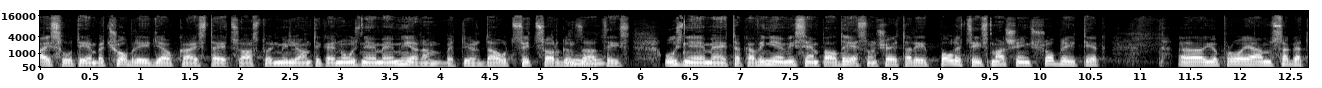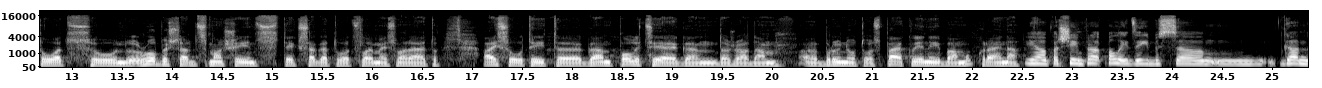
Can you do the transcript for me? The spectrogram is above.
aizsūtījām, bet šobrīd jau, kā es teicu, 8 miljoni tikai no uzņēmēju mieram, bet ir daudz citas organizācijas mm. uzņēmēji, tā kā viņiem visiem paldies. Un šeit arī policijas mašīnas šobrīd tiek uh, Eh, joprojām sagatavotas un robežsardas mašīnas tiek sagatavotas, lai mēs varētu aizsūtīt eh, gan policijai, gan dažādām eh, bruņoto spēku vienībām Ukrainā. Jā, par šīm palīdzības, gan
